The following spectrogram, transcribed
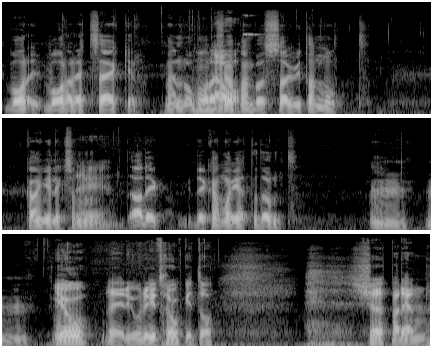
vara, vara rätt säker. Men att bara Mm. Ja. köpa en bössa utan mått kan ju liksom, Det- ja det, det kan vara jättedumt. Jo, det är det ju. Det är ju tråkigt att köpa den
